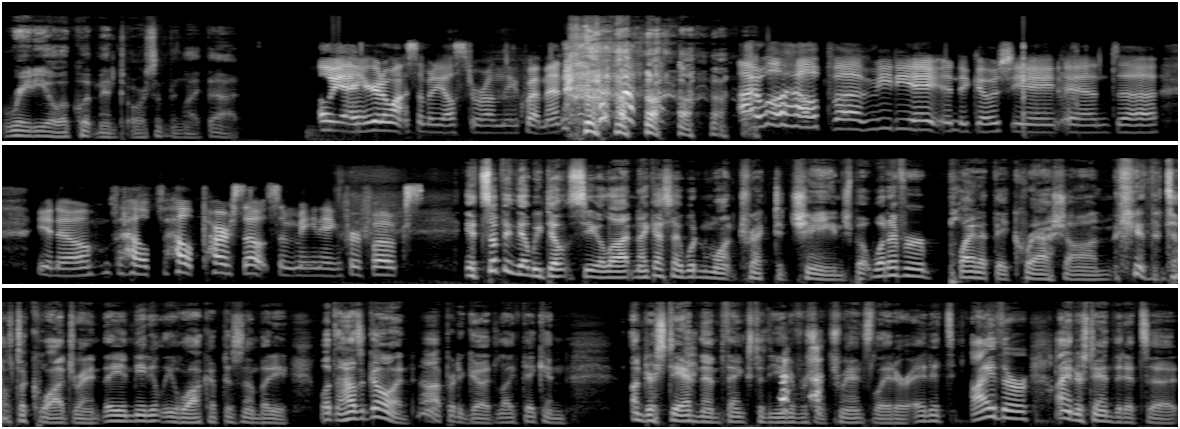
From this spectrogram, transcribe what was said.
radio equipment or something like that. Oh yeah, you're gonna want somebody else to run the equipment. I will help uh, mediate and negotiate, and uh, you know, help help parse out some meaning for folks. It's something that we don't see a lot, and I guess I wouldn't want Trek to change. But whatever planet they crash on in the Delta Quadrant, they immediately walk up to somebody. Well, how's it going? Oh, pretty good. Like they can understand them thanks to the universal translator. And it's either I understand that it's a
